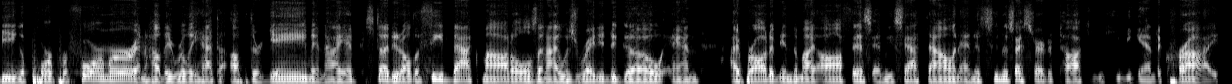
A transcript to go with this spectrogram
being a poor performer and how they really had to up their game. And I had studied all the feedback models and I was ready to go. And I brought him into my office and we sat down. And as soon as I started talking, he began to cry.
